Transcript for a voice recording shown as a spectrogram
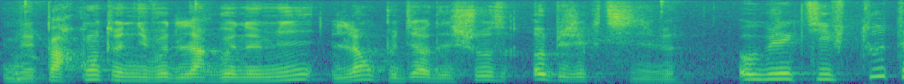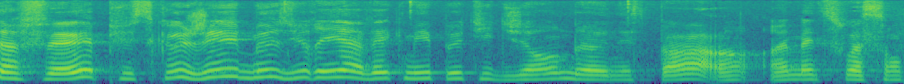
Mais par contre, au niveau de l'ergonomie, là, on peut dire des choses objectives. Objectif tout à fait, puisque j'ai mesuré avec mes petites jambes, n'est-ce pas, hein, 1m60.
